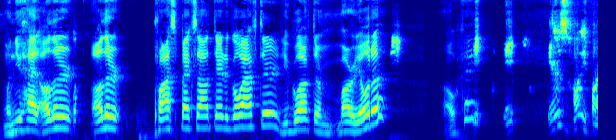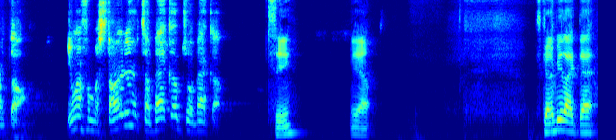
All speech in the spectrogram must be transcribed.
when you had other other prospects out there to go after, you go after Mariota? Okay. Here's the funny part though. You went from a starter to a backup to a backup. See? Yeah. It's gonna be like that.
